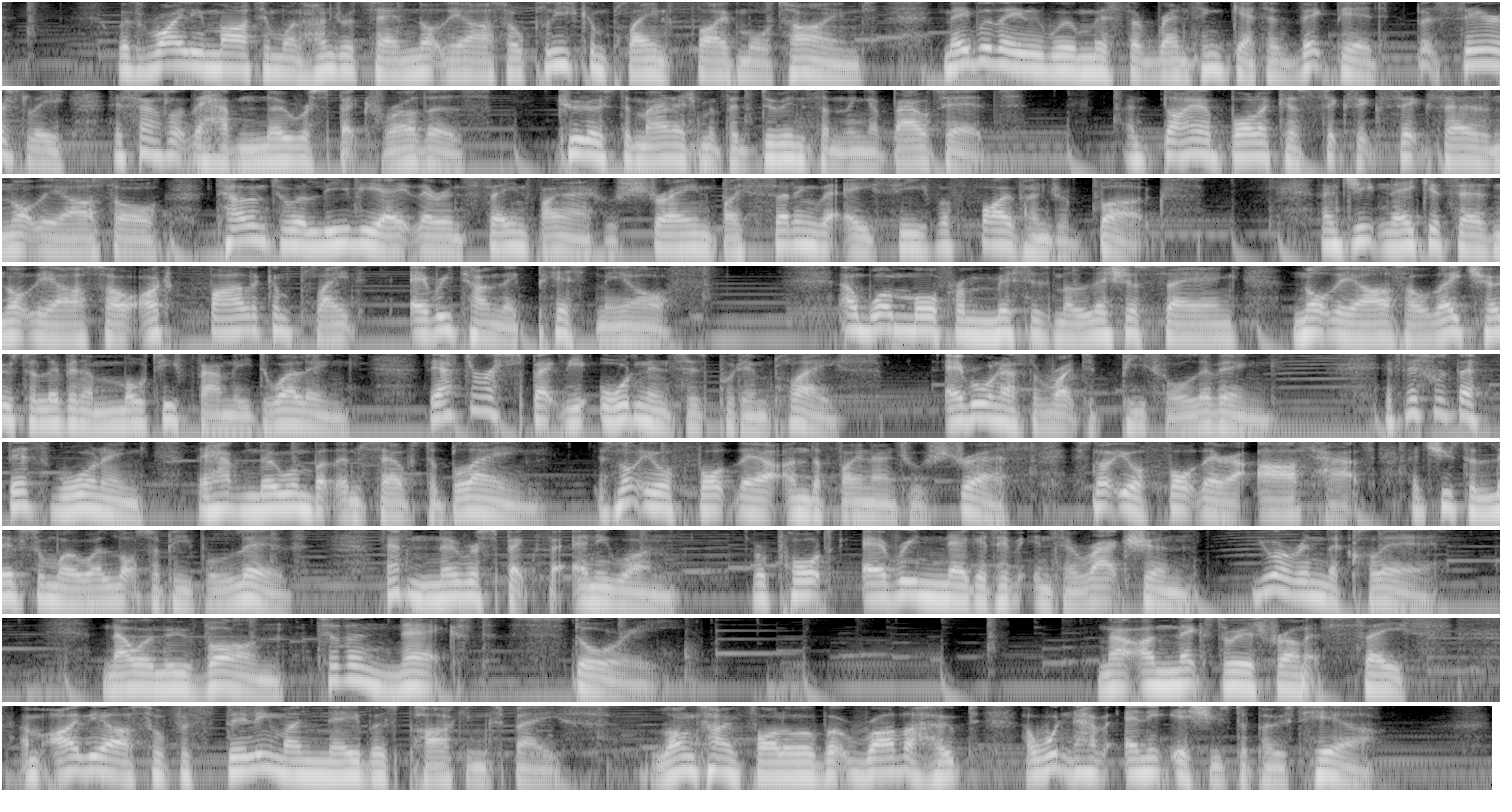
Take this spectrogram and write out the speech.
With Riley Martin 100 saying, Not the arsehole, please complain five more times. Maybe they will miss the rent and get evicted, but seriously, it sounds like they have no respect for others. Kudos to management for doing something about it. And Diabolica666 says, not the arsehole, tell them to alleviate their insane financial strain by selling the AC for 500 bucks. And Jeep Naked says, not the arsehole, I'd file a complaint every time they pissed me off. And one more from Mrs. Malicious saying, not the arsehole, they chose to live in a multi-family dwelling. They have to respect the ordinances put in place. Everyone has the right to peaceful living. If this was their fifth warning, they have no one but themselves to blame. It's not your fault they are under financial stress. It's not your fault they are asshats and choose to live somewhere where lots of people live. They have no respect for anyone. Report every negative interaction. You are in the clear. Now we move on to the next story. Now, our next story is from Sace. Am I the asshole for stealing my neighbour's parking space? Long time follower, but rather hoped I wouldn't have any issues to post here.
